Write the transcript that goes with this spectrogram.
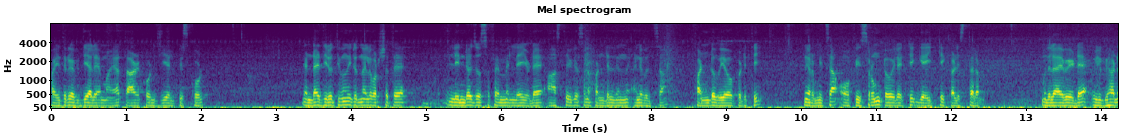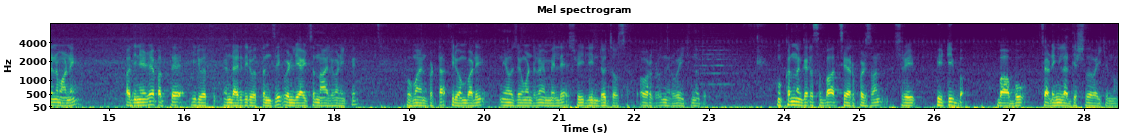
പൈതൃക വിദ്യാലയമായ Thazhakode G L P school രണ്ടായിരത്തി ഇരുപത്തി മൂന്ന് ഇരുപത്തിനാല് വർഷത്തെ ലിൻഡോ ജോസഫ് എം എൽ എയുടെ ആസ്തി വികസന ഫണ്ടിൽ നിന്ന് അനുവദിച്ച ഫണ്ട് ഉപയോഗപ്പെടുത്തി നിർമ്മിച്ച ഓഫീസ് റൂം ടോയ്ലറ്റ് ഗേറ്റ് കളിസ്ഥലം മുതലായവയുടെ ഉദ്ഘാടനമാണ്. പതിനേഴ് പത്ത് ഇരുപത്തി രണ്ടായിരത്തി ഇരുപത്തഞ്ച് വെള്ളിയാഴ്ച നാല് മണിക്ക് ബഹുമാനപ്പെട്ട തിരുവമ്പാടി നിയോജക മണ്ഡലം M L A Shri Lindo Joseph അവർ നിർവഹിക്കുന്നത്. മുക്കം നഗരസഭ chairperson Shri P T Babu ചടങ്ങിൽ അധ്യക്ഷത വഹിക്കുന്നു.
